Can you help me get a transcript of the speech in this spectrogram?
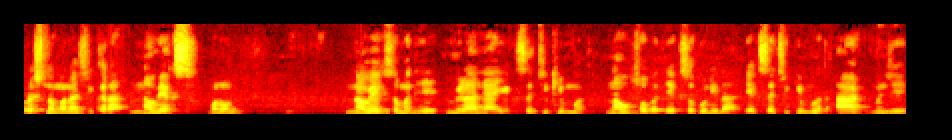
प्रश्न मनाशी करा. नऊ एक्स म्हणून. नऊ एक्समध्ये मिळाल्या एक्सची किंमत. नऊ सोबत एक्स गुणीला एक्सची किंमत आठ. म्हणजे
